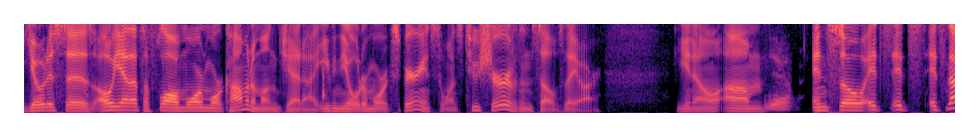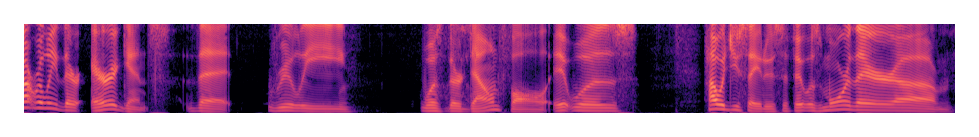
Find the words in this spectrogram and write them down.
Yoda says, "Oh yeah, that's a flaw more and more common among Jedi, even the older, more experienced ones. Too sure of themselves they are." You know, um, Yeah. And so it's it's it's not really their arrogance that really was their downfall. It was how would you say it, If It was more their um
